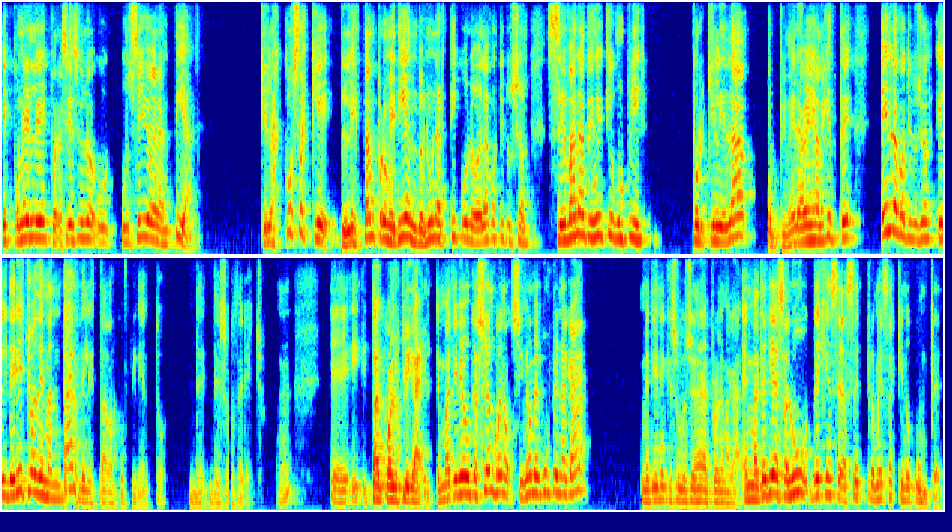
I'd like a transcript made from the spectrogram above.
es ponerle, por así decirlo, un, sello de garantía, que las cosas que le están prometiendo en un artículo de la constitución se van a tener que cumplir porque le da por primera vez a la gente en la Constitución el derecho a demandar del Estado el cumplimiento de, de esos derechos. ¿eh? Eh, tal cual lo explica él. En materia de educación, bueno, si no me cumplen acá, me tienen que solucionar el problema acá. En materia de salud, déjense de hacer promesas que no cumplen.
